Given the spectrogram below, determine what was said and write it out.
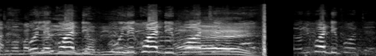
ulikuwa ulikuwa di, ulikuwa deported. Hey. Ulikuwa deported.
